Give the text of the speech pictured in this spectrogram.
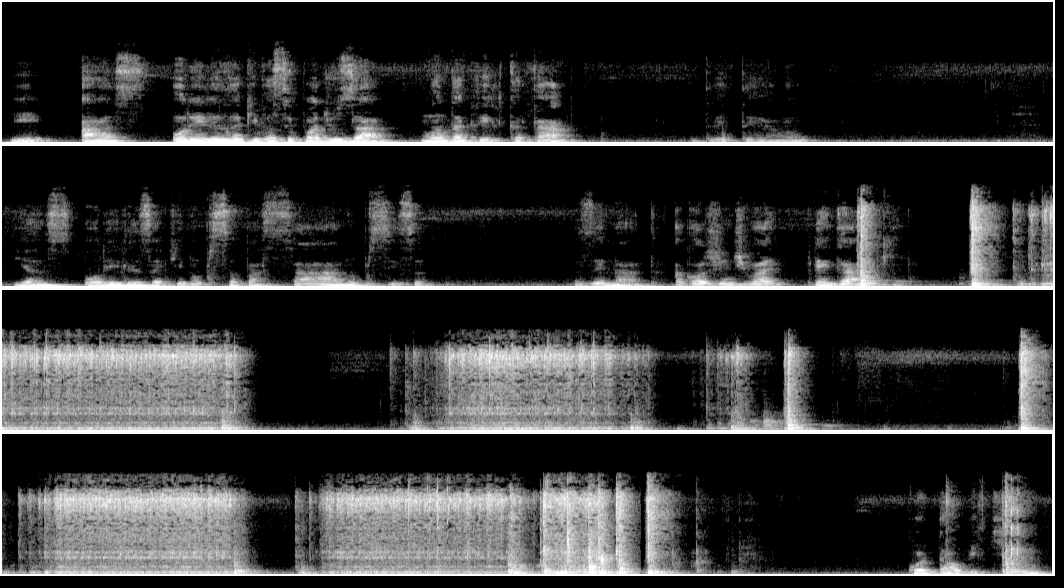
e as orelhas aqui. Você pode usar manta acrílica, tá? Entretela. E as orelhas aqui, não precisa passar, não precisa fazer nada. Agora, a gente vai pregar aqui. Cortar o biquinho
